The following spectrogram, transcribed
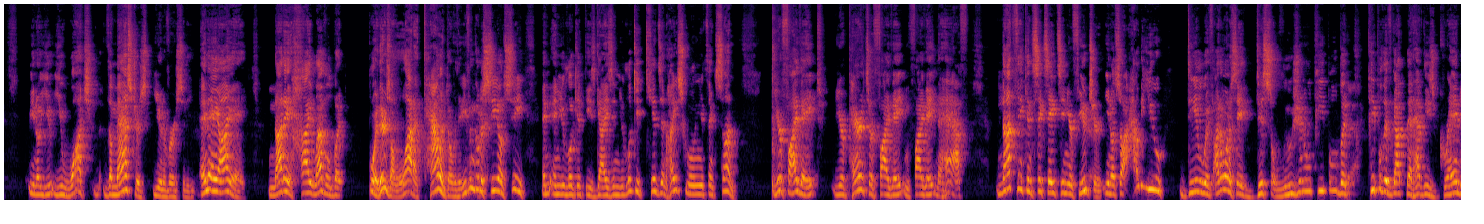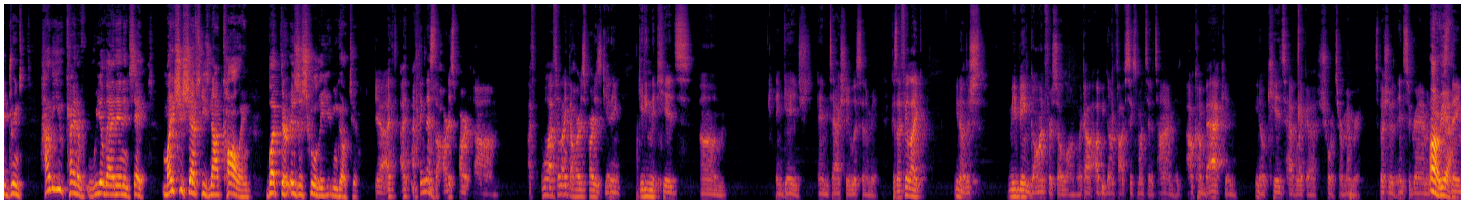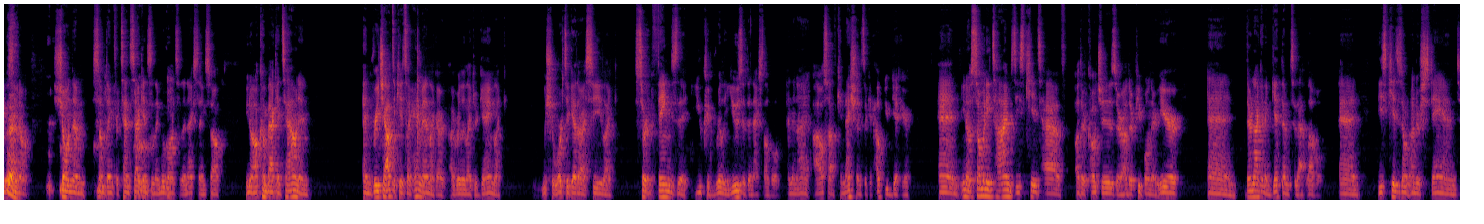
you know, you you watch the Masters University, NAIA, not a high level, but boy, there's a lot of talent over there. Even go to COC and, and you look at these guys and you look at kids in high school and you think, son, you're five eight, your parents are five eight and five eight and a half, not thinking six eight's in your future. You know, so how do you deal with I don't want to say disillusional people, but yeah. people that've got that have these grand dreams how do you kind of reel that in and say, Mike Krzyzewski's not calling, but there is a school that you can go to? Yeah, I, I, I think that's the hardest part. Um, I, well, I feel like the hardest part is getting getting the kids um, engaged and to actually listen to me because I feel like you know there's me being gone for so long. Like I'll, I'll be gone five six months at a time. I'll come back and you know kids have like a short term memory, especially with Instagram and all oh, yeah, things. Yeah. You know, showing them something for 10 seconds and they move on to the next thing. So, you know, I'll come back in town and and reach out to kids like, hey man, like I, I really like your game. Like we should work together. I see like certain things that you could really use at the next level. And then I, I also have connections that could help you get here. And, you know, so many times these kids have other coaches or other people in their ear and they're not going to get them to that level. And these kids don't understand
